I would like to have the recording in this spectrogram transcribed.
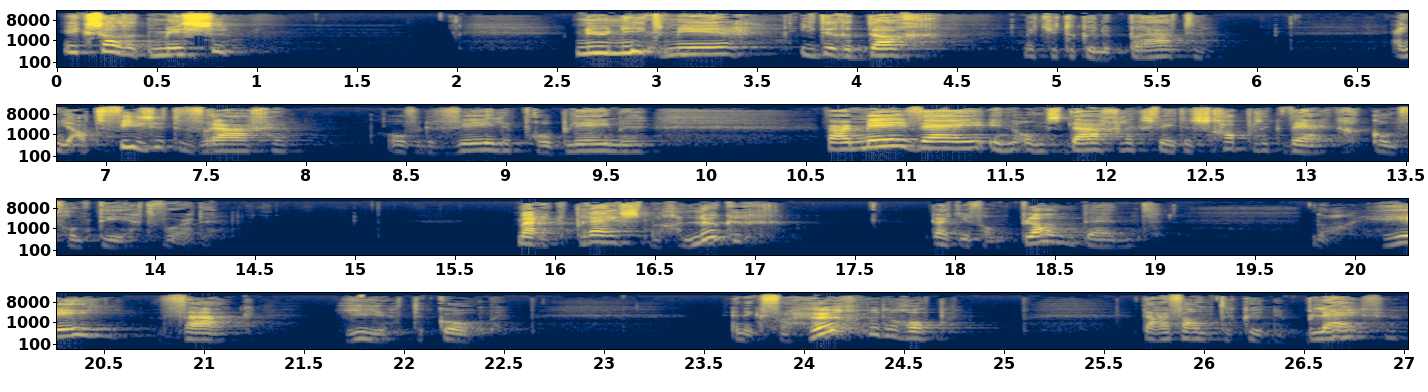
Ik zal het missen nu niet meer iedere dag met je te kunnen praten en je adviezen te vragen over de vele problemen waarmee wij in ons dagelijks wetenschappelijk werk geconfronteerd worden. Maar ik prijs me gelukkig dat je van plan bent nog heel vaak hier te komen. En ik verheug me erop daarvan te kunnen blijven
